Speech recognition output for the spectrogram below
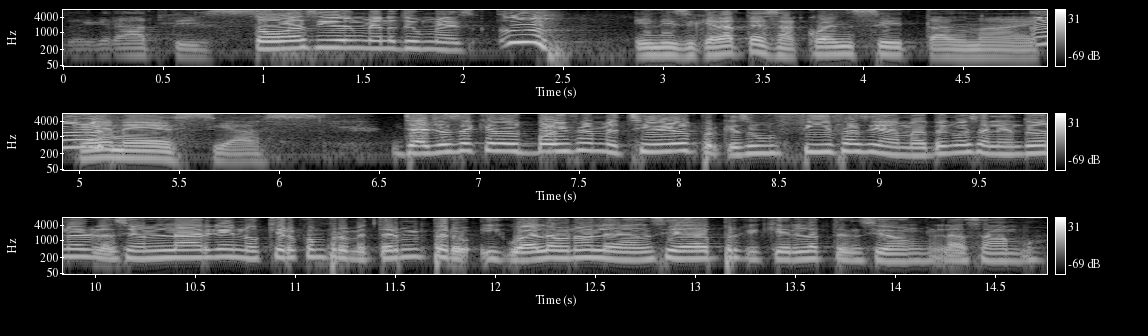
De gratis. Todo ha sido en menos de un mes. ¡Ugh! Y ni siquiera te sacó en citas, mae. Ah. Qué necias. Ya yo sé que no es boyfriend material porque es un FIFA y además vengo saliendo de una relación larga y no quiero comprometerme, pero igual a uno le da ansiedad porque quiere la atención. Las amo.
